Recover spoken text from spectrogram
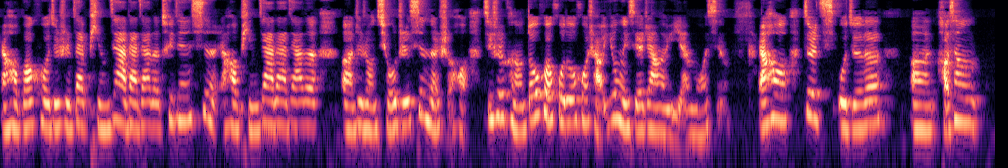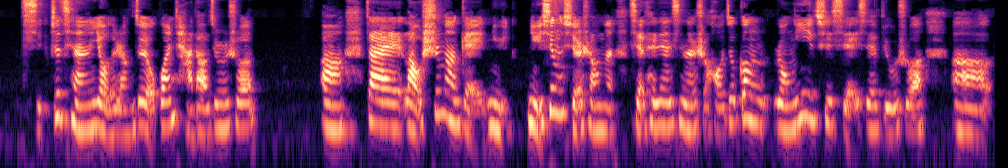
然后包括就是在评价大家的推荐信，然后评价大家的呃这种求职信的时候，其实可能都会或多或少用一些这样的语言模型。然后就是，我觉得，嗯，好像其之前有的人就有观察到，就是说。啊，在老师们给女女性学生们写推荐信的时候，就更容易去写一些，比如说，呃，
